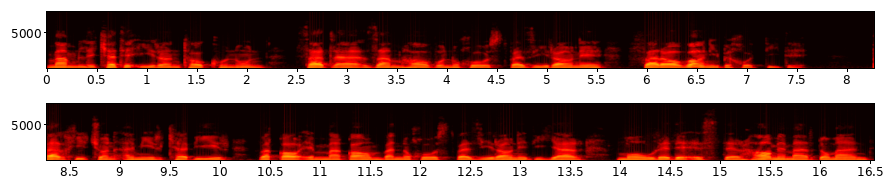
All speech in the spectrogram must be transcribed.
مملکت ایران تا کنون صدراعظمها و نخست وزیران فراوانی به خود دیده. برخی چون امیر کبیر و قائم مقام و نخست وزیران دیگر مورد استرهام مردمند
